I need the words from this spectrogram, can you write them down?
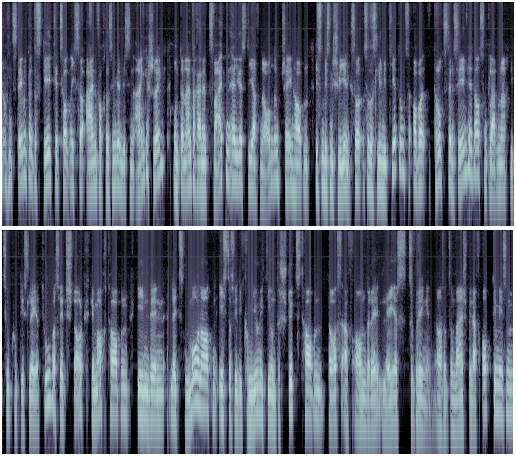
ein Stablecoin, das geht jetzt halt nicht so einfach. Da sind wir ein bisschen eingeschränkt. Und dann einfach einen zweiten LUSD auf einer anderen Chain haben, ist ein bisschen schwierig. So, so das limitiert uns, aber trotzdem sehen wir das und glauben auch, die Zukunft ist Layer 2, was wir jetzt stark gemacht haben in den letzten Monaten, ist, dass wir die Community unterstützt haben, das auf andere Layers zu bringen. Also zum Beispiel auf Optimism,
